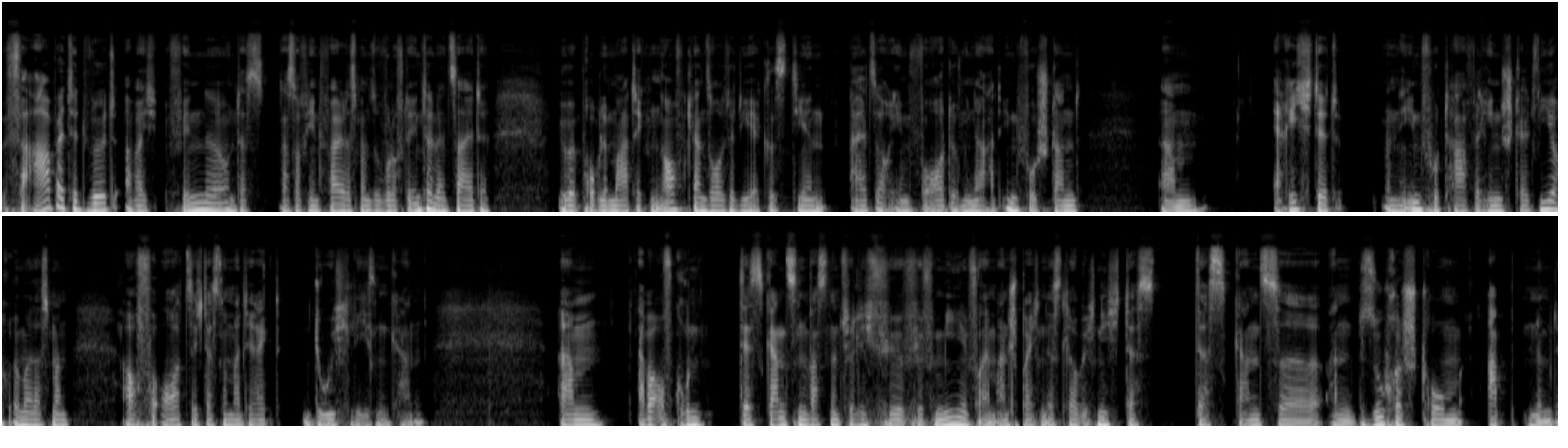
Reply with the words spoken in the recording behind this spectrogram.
verarbeitet wird. Aber ich finde, und das, das auf jeden Fall, dass man sowohl auf der Internetseite über Problematiken aufklären sollte, die existieren, als auch eben vor Ort irgendeine Art Infostand ähm, errichtet, eine Infotafel hinstellt, wie auch immer, dass man auch vor Ort sich das nochmal direkt durchlesen kann. Ähm, aber aufgrund des Ganzen, was natürlich für, für Familien vor allem ansprechend ist, glaube ich nicht, dass das Ganze an Besucherstrom abnimmt.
